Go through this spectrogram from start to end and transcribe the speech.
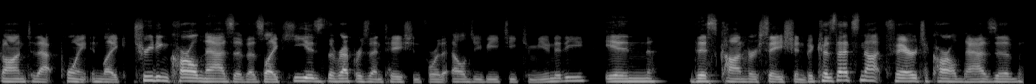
gone to that point and like treating Carl Nassib as like he is the representation for the LGBT community in this conversation because that's not fair to Carl Nassib.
